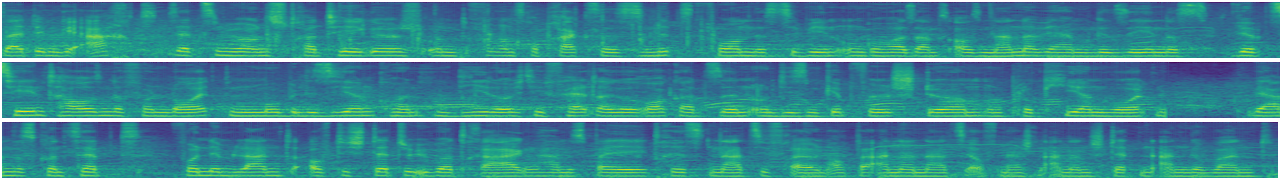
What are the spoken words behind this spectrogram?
Seit dem G8 setzen wir uns strategisch und für unsere Praxis mit Formen des zivilen Ungehorsams auseinander. Wir haben gesehen, dass wir Zehntausende von Leuten mobilisieren konnten, die durch die Felder gerockert sind und diesen Gipfel stürmen und blockieren wollten. Wir haben das Konzept von dem Land auf die Städte übertragen, haben es bei Dresden nazifrei und auch bei anderen Nazi-Aufmärschen anderen Städten angewandt.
